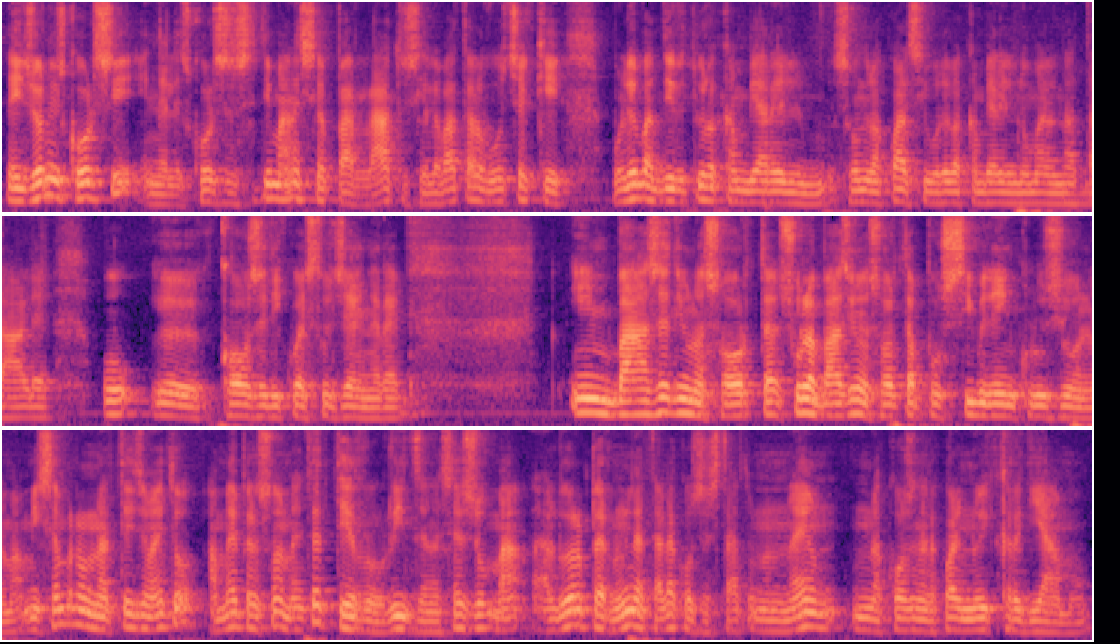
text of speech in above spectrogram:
Nei giorni scorsi e nelle scorse settimane si è parlato, si è levata la voce che voleva addirittura cambiare il, secondo la quale si voleva cambiare il nome al Natale o eh, cose di questo genere base di una sorta, sulla base di una sorta possibile inclusione, ma mi sembra un atteggiamento a me personalmente terrorizza, nel senso, ma allora per noi Natale cosa è stato? Non è una cosa nella quale noi crediamo.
